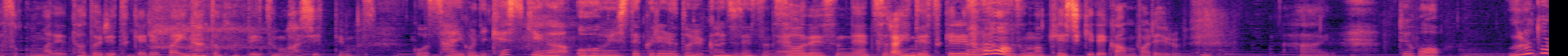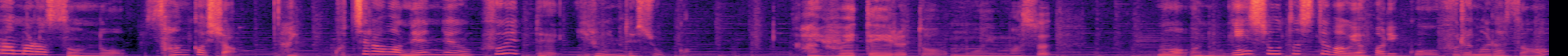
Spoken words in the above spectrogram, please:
あそこまでたどり着ければいいなと思っていつも走っています。こう最後に景色が応援してくれるという感じですね。そうですね。辛いんですけれども その景色で頑張れる。はい。ではウルトラマラソンの参加者、はい。こちらは年々増えているんでしょうか？はい増えていると思います。もうあの印象としてはやっぱりこうフルマラソ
